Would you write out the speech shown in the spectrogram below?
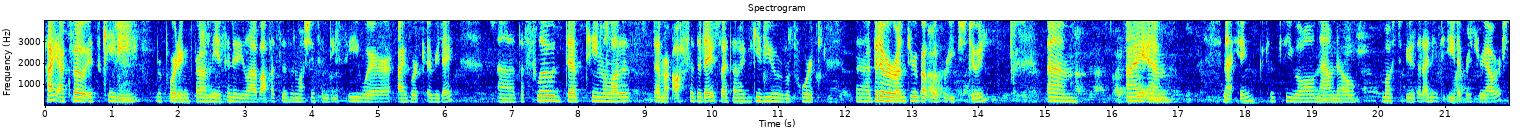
Hi, Akvo. It's Katie reporting from the Affinity Lab offices in Washington, D.C., where I work every day. Uh, the Flow dev team, a lot of them are off for the day, so I thought I'd give you a report, uh, a bit of a run through about what we're each doing. Um, I am snacking, since you all now know, most of you, that I need to eat every three hours.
